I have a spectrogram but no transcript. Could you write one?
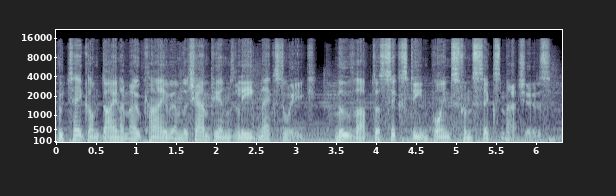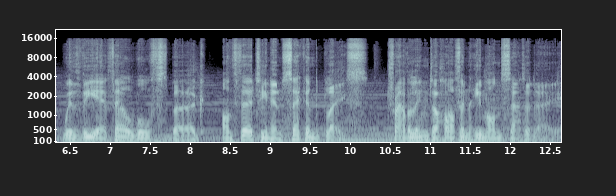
who take on Dynamo Kiev in the Champions League next week, move up to 16 points from 6 matches, with VfL Wolfsburg on 13 in second place, travelling to Hoffenheim on Saturday.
